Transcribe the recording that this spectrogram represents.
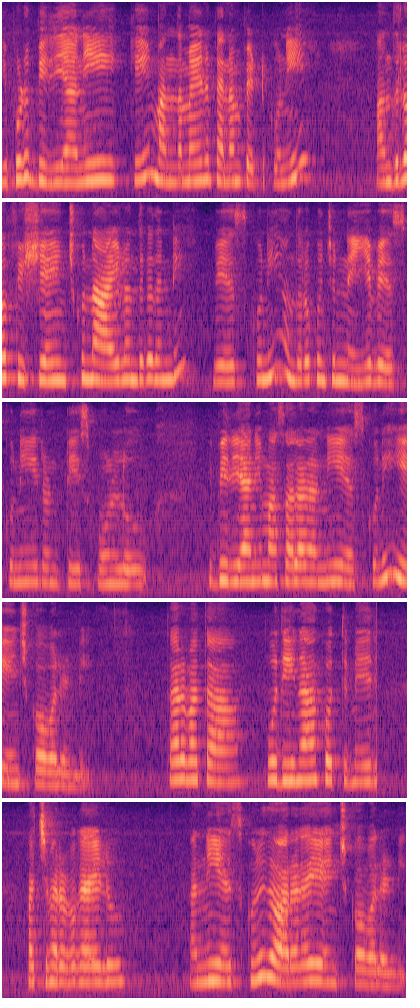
ఇప్పుడు బిర్యానీకి మందమైన పెనం పెట్టుకుని అందులో ఫిష్ వేయించుకున్న ఆయిల్ ఉంది కదండి వేసుకుని అందులో కొంచెం నెయ్యి వేసుకుని రెండు టీ స్పూన్లు బిర్యానీ మసాలాలన్నీ వేసుకుని వేయించుకోవాలండి. తర్వాత పుదీనా కొత్తిమీర పచ్చిమిరపకాయలు అన్నీ వేసుకుని దోరగా వేయించుకోవాలండి.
